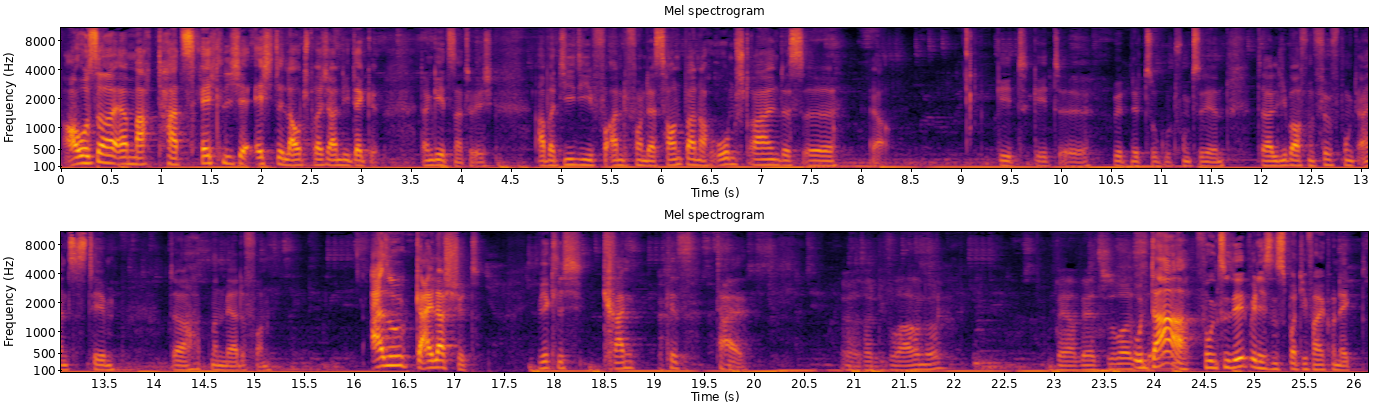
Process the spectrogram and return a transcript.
Außer er macht tatsächliche, echte Lautsprecher an die Decke. Dann geht's natürlich. Aber die, die von von der Soundbar nach oben strahlen, das, äh, ja, geht, geht, äh, wird nicht so gut funktionieren. Da lieber auf ein 5.1-System, da hat man mehr davon. Also geiler Shit. Wirklich krankes Teil. Ja, das ist halt die Frage, ne? Wer, wer jetzt sowas. Und da funktioniert wenigstens Spotify Connect.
